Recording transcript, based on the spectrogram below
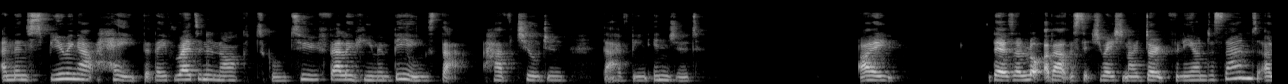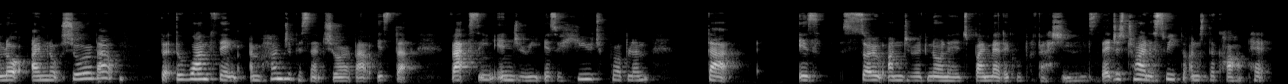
and then spewing out hate that they've read in an article to fellow human beings that have children that have been injured. I there's a lot about the situation I don't fully understand, a lot I'm not sure about, but the one thing I'm 100% sure about is that vaccine injury is a huge problem that is so under acknowledged by medical professions. They're just trying to sweep it under the carpet,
